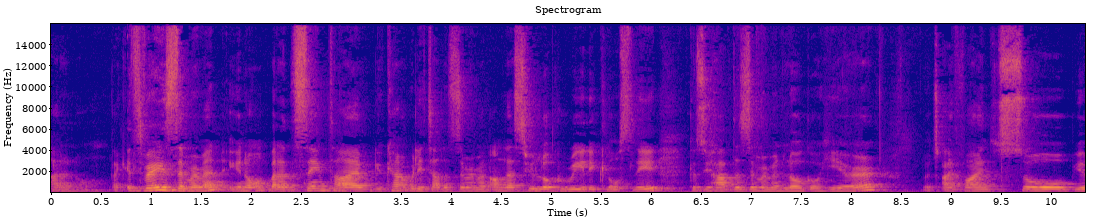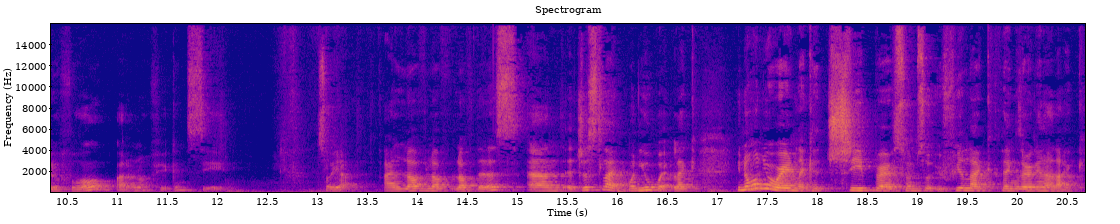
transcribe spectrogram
I don't know like it's very Zimmermann you know but at the same time you can't really tell it's Zimmermann unless you look really closely because you have the Zimmermann logo here which I find so beautiful. I don't know if you can see. So yeah I love, love, love this. And it just like when you wear, like, you know, when you're wearing like a cheap swimsuit, you feel like things are gonna like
